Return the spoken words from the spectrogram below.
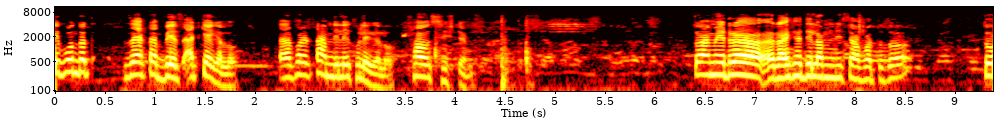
এই পর্যন্ত যে একটা বেজ আটকে গেল, তারপরে টান দিলেই খুলে গেল, সহজ সিস্টেম তো আমি এটা রাখা দিলাম নিচে আপাতত। তো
